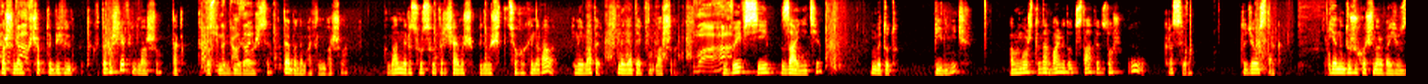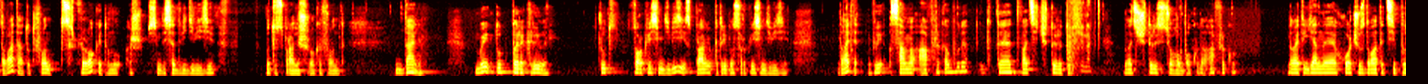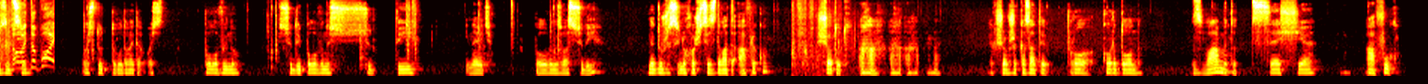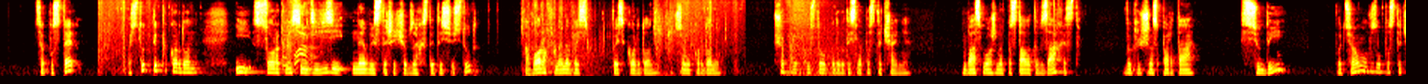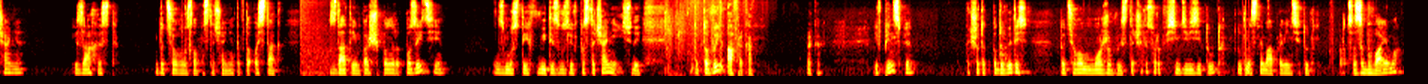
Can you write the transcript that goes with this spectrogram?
Перше, нам хоча б тобі фільм. Так в тебе ж є фільмаршал? Так, ти просто не відмовляєшся. В тебе немає фільмаршала. Командний ресурс витрачаємо, щоб підвищити цього генерала і наймати наняти як фільмаршала. Увага! Ви всі зайняті. Ми тут північ. А ви можете нормально тут стати вздовж. У, красиво. Тоді ось так. Я не дуже хочу Норвегію здавати, а тут фронт широкий, тому аж 72 дивізії. Бо тут справді широкий фронт. Далі. Ми тут перекрили. Тут 48 дивізій, справді потрібно 48 дивізій. Давайте, ви саме Африка буде, де 24 тут. Ваші на- 24 з цього боку на Африку. Давайте я не хочу здавати ці позиції. Ось тут, тому давайте ось половину сюди, половину сюди. І навіть половину з вас сюди. Не дуже сильно хочеться здавати Африку. Що тут? Ага, ага, ага, ага. Якщо вже казати про кордон з вами, то це ще. А, фух. Це пустель. Ось тут, типу, кордон. І 48 дивізій не вистачить, щоб захиститись ось тут. А ворог в мене весь, весь кордон, по всьому кордону. Щоб, припустимо, подивитись на постачання. Вас можна поставити в захист, виключно з порта сюди, по цьому вузлу постачання, і захист до цього вузла. Тобто ось так. Здати їм перші позиції, змусити їх вийти з вузлів постачання і сюди. Тобто ви Африка. Африка. І в принципі, якщо так подивитись, то цього може вистачити. 48 дивізій тут. Тут у нас нема провінції, тут про це забуваємо.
